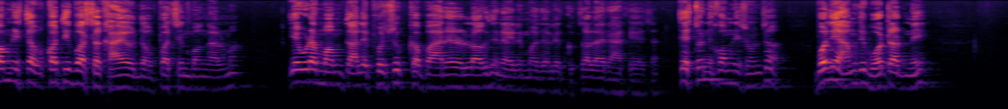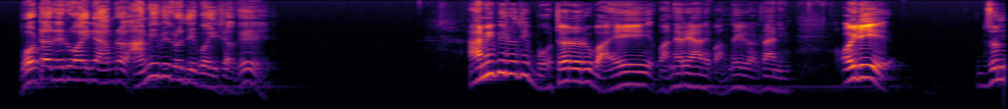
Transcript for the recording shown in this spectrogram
कम्युनिस्ट त कति वर्ष खायो पश्चिम बङ्गालमा? एउटा ममताले फुसुक्क पारेर लग्दैन अहिले मजाले चलाइराखेको छ त्यस्तो नि कम्युनिस्ट हुन्छ। भोलि हाम्रो भोटर नै। भोटरहरू अहिले हाम्रो हामी विरोधी भइसके। हामी विरोधी भोटरहरू भए भनेर यहाँले भन्दै गर्दा नि अहिले जुन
